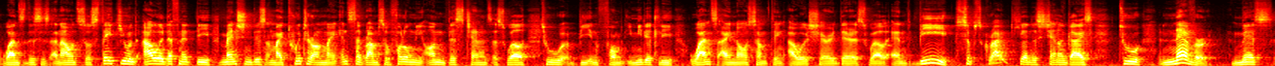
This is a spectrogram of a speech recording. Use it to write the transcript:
once this is announced. So stay tuned. I will definitely mention this on my Twitter, on my Instagram. So follow me on this channels as well to be informed immediately. Once I know something, I will share it there as well. And be subscribed here on this channel, guys, to never miss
